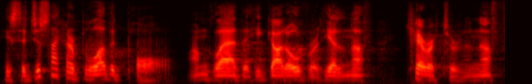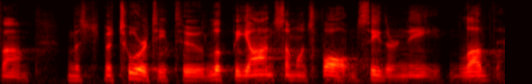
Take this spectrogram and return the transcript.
He said, Just like our beloved Paul, I'm glad that he got over it. He had enough character and enough um, maturity to look beyond someone's fault and see their need and love them.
